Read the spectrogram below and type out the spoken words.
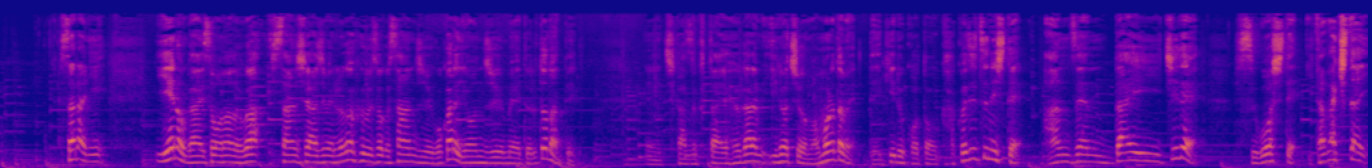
さらに家の外装などが飛散し始めるのが風速35から40メートルとなっている、え、近づく台風から命を守るためできることを確実にして安全第一で過ごしていただきたい。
